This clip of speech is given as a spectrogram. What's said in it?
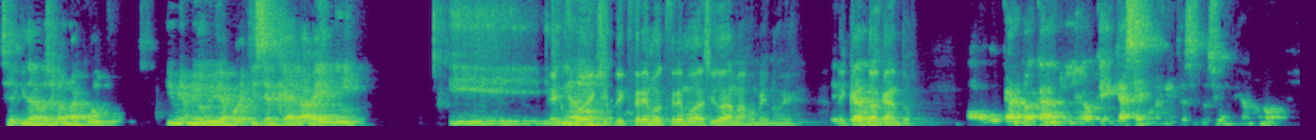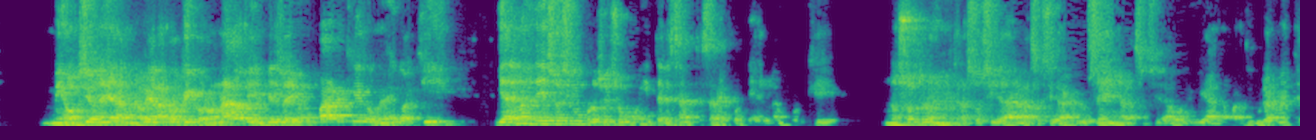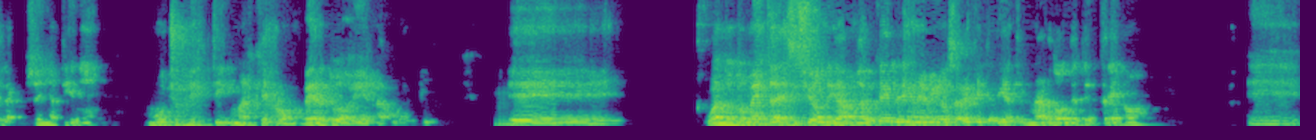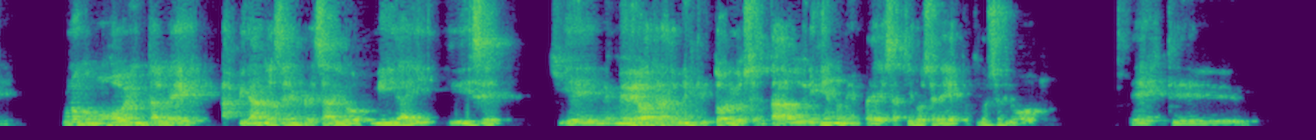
cerquita de la plazuela Blackwood, y mi amigo vivía por aquí cerca de la Beni. Y, tenía de, de, extremo a extremo de la ciudad, más o menos, eh. de canto a canto. de canto a canto, y ¿qué, ¿qué hacemos en esta situación, digamos, no? Mis opciones eran, me voy a la Roca y Coronado y empiezo a ir a un parque, o me vengo aquí. Y además de eso ha sido un proceso muy interesante, ¿sabes por qué, Porque nosotros en nuestra sociedad, la sociedad cruceña, la sociedad boliviana, particularmente la cruceña, tiene muchos estigmas que romper todavía en la juventud. Eh, cuando tomé esta decisión, digamos, de, ok, le dije a mi amigo, ¿sabes que te voy a entrenar? ¿Dónde te entreno? Eh, uno como joven, tal vez aspirando a ser empresario, mira y, dice, eh, me, veo atrás de un escritorio sentado, dirigiendo mi empresa, quiero ser esto, quiero ser lo otro. Este,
